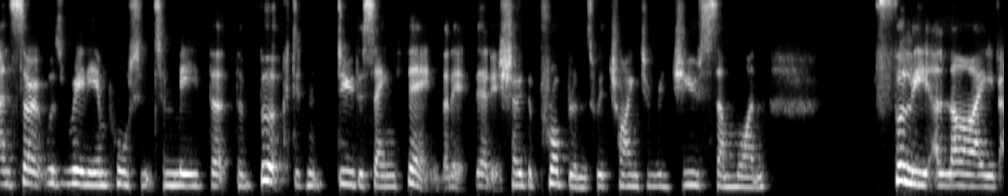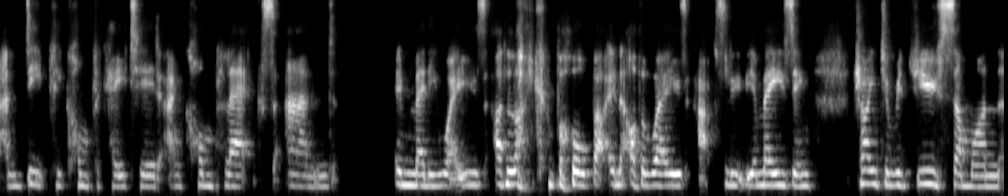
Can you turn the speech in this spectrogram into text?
And so it was really important to me that the book didn't do the same thing that it that it showed the problems with trying to reduce someone fully alive and deeply complicated and complex and in many ways unlikable, but in other ways absolutely amazing. Trying to reduce someone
